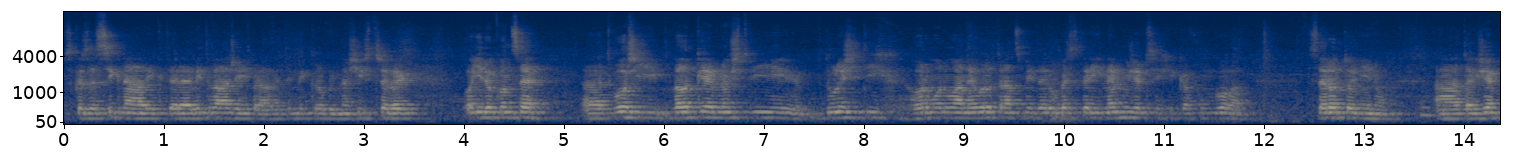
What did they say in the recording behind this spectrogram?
skrze signály, které vytvářejí právě ty mikroby v našich střevech. Oni dokonce e, tvoří velké množství důležitých hormonů a neurotransmiterů, bez kterých nemůže psychika fungovat serotoninu. A, takže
